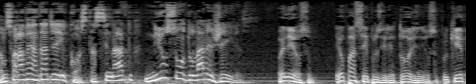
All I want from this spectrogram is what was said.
Vamos falar a verdade aí, Costa. Assinado Nilson do Laranjeiras. Oi, Nilson. Eu passei para os diretores, Nilson, porque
